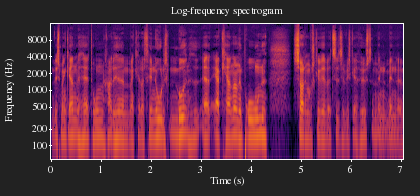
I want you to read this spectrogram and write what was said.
hvis man gerne vil have, at druen har det her, man kalder fenolisk modenhed, er, er kernerne brune, så er det måske ved at være tid til, at vi skal have høstet. Men, men øh,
